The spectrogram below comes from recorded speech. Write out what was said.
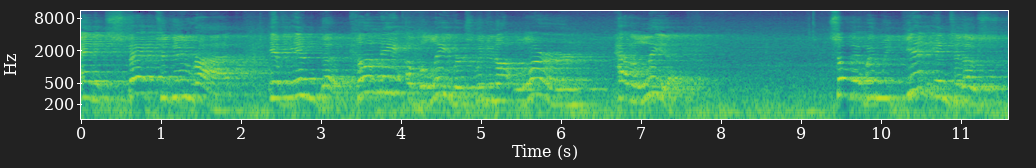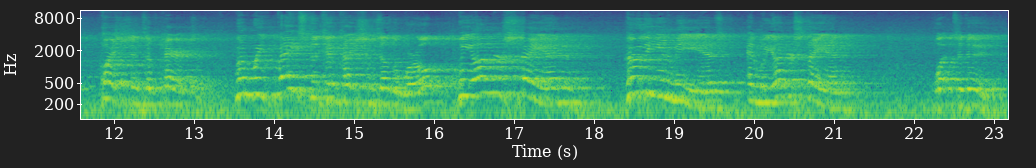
and expect to do right if in the company of believers we do not learn how to live. So that when we get into those questions of character, when we face the temptations of the world, we understand who the enemy is and we understand what to do.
